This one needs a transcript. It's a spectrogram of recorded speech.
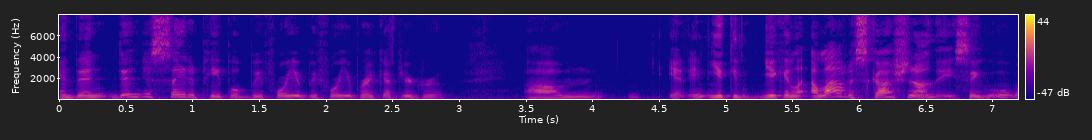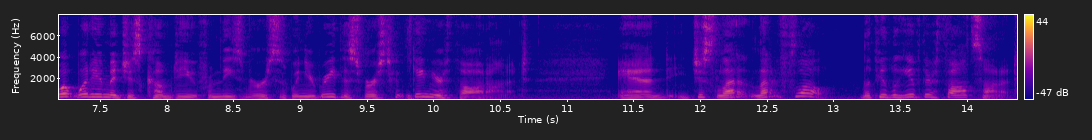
and then then just say to people before you before you break up your group, um, and, and, you can you can allow discussion on these. Say what what images come to you from these verses when you read this verse. Give me your thought on it, and just let it let it flow. Let people give their thoughts on it.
